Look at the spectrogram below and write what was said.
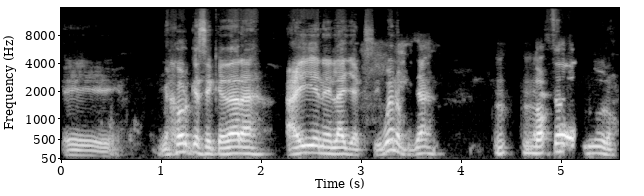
eh, mejor que se quedara ahí en el Ajax. Y bueno, pues ya. No. duro.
